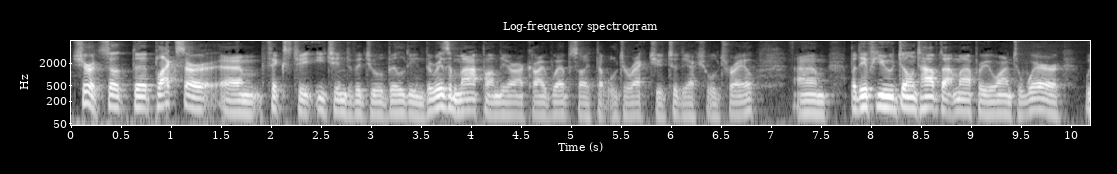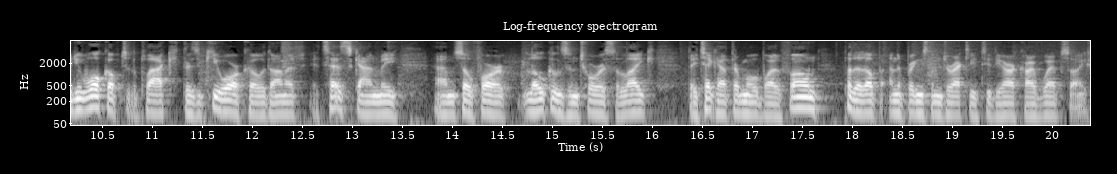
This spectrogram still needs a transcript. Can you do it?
Sure. So, the plaques are um, fixed to each individual building. There is a map on the archive website that will direct you to the actual trail. Um, but if you don't have that map or you aren't aware, when you walk up to the plaque, there's a QR code on it. It says Scan Me. Um, so, for locals and tourists alike, they take out their mobile phone, put it up, and it brings them directly to the archive website.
